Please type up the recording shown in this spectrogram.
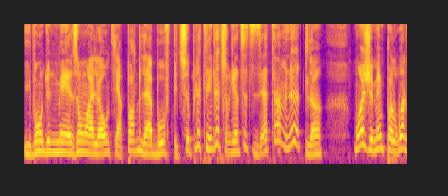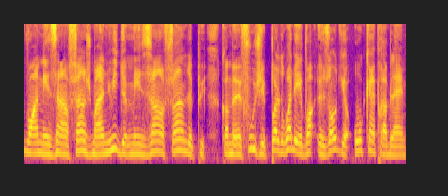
Ils vont d'une maison à l'autre, ils apportent de la bouffe, puis tout ça. Puis là, tu regardes ça, tu dis, attends une minute, là. Moi, j'ai même pas le droit de voir mes enfants. Je m'ennuie de mes enfants depuis comme un fou. J'ai pas le droit de les voir. Eux autres, il n'y a aucun problème.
